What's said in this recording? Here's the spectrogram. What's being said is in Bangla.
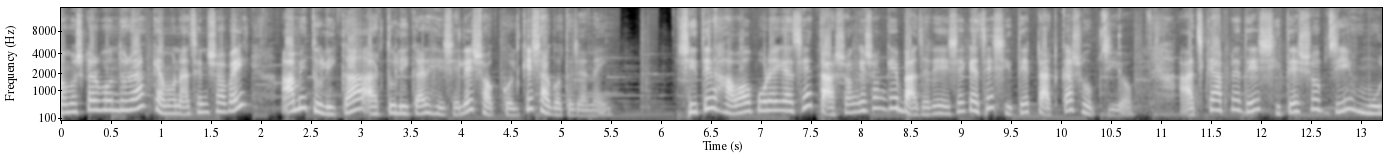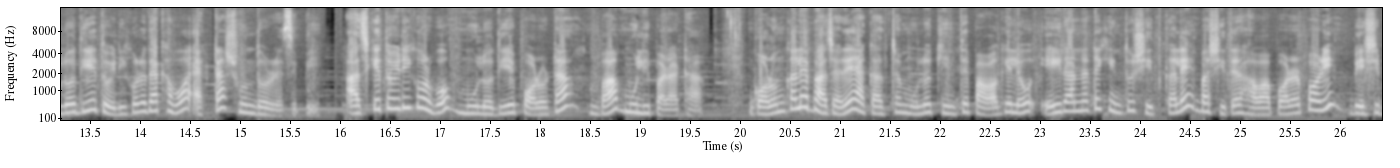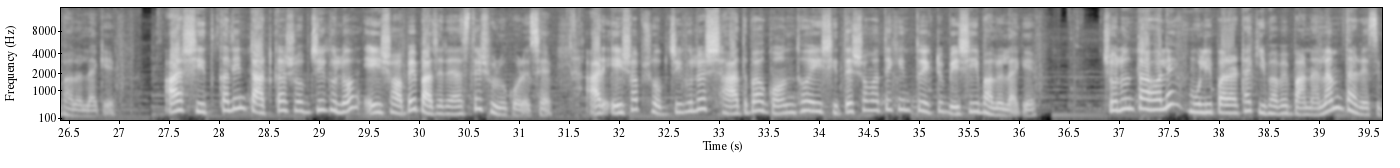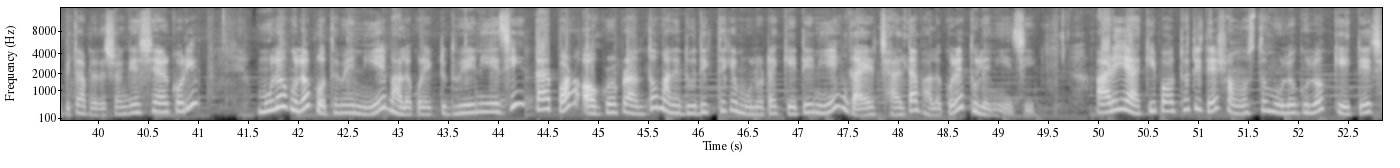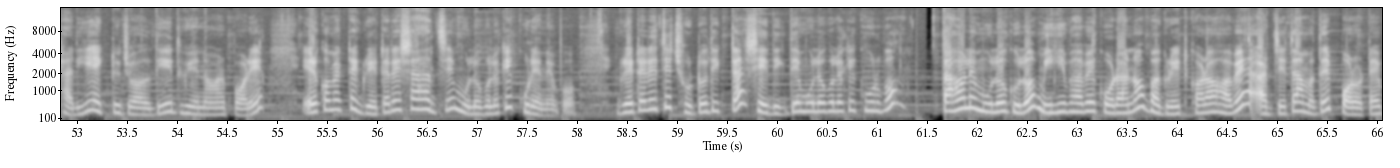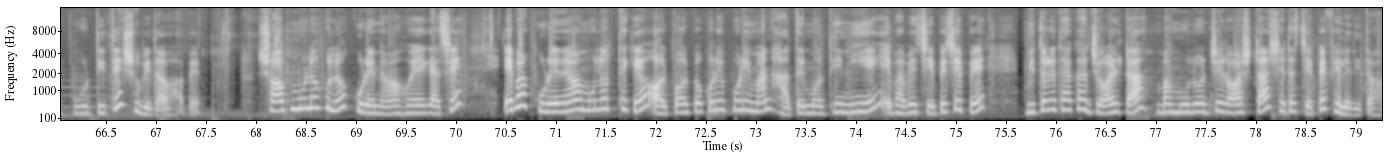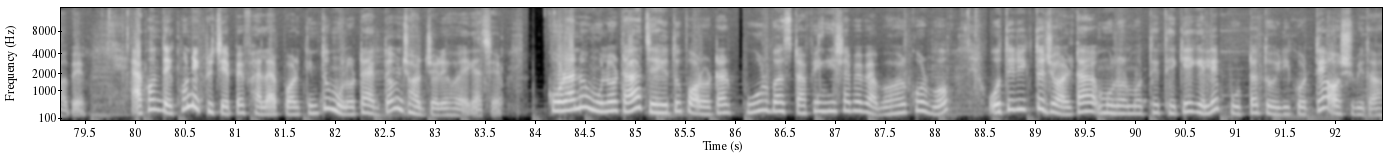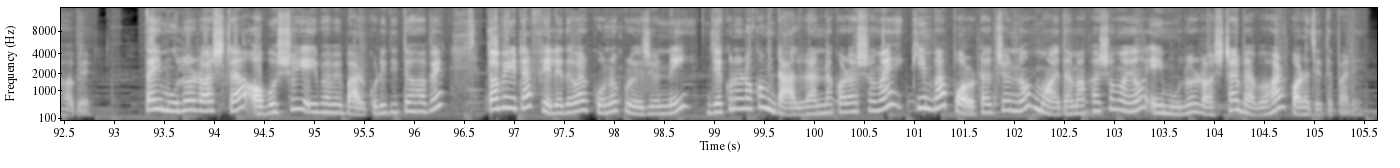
নমস্কার বন্ধুরা, কেমন আছেন সবাই? আমি তুলিকা, আর তুলিকার হেসেলে সকলকে স্বাগত জানাই। শীতের হাওয়াও পড়ে গেছে, তার সঙ্গে সঙ্গে বাজারে এসে গেছে শীতের টাটকা সবজিও। আজকে আপনাদের শীতের সবজি মূলো দিয়ে তৈরি করে দেখাবো একটা সুন্দর রেসিপি আজকে তৈরি করব মূলো দিয়ে পরোটা বা মুলি পরাঠা। গরমকালে বাজারে এক আধটা মূলো কিনতে পাওয়া গেলেও এই রান্নাটা কিন্তু শীতকালে বা শীতের হাওয়া পড়ার পরই বেশি ভালো লাগে। আর শীতকালীন টাটকা সবজিগুলো এই সবে বাজারে আসতে শুরু করেছে। আর এইসব সবজিগুলোর স্বাদ বা গন্ধ এই শীতের সময়তে কিন্তু একটু বেশিই ভালো লাগে। চলুন তাহলে মুলি পরাঠা কীভাবে বানালাম তার রেসিপিটা আপনাদের সঙ্গে শেয়ার করি। মূলোগুলো প্রথমে নিয়ে ভালো করে একটু ধুয়ে নিয়েছি, তারপর অগ্রপ্রান্ত মানে দুদিক থেকে মূলোটা কেটে নিয়ে গায়ের ছালটা ভালো করে তুলে নিয়েছি। আর এই একই পদ্ধতিতে সমস্ত মূলোগুলো কেটে ছাড়িয়ে একটু জল দিয়ে ধুয়ে নেওয়ার পরে এরকম একটা গ্রেটারের সাহায্যে মূলোগুলোকে কুড়ে নেব। গ্রেটারের যে ছোট দিকটা, সেই দিক দিয়ে মূলোগুলোকে কুড়ব। তাহলে মূলোগুলো মিহিভাবে কোড়ানো বা গ্রেট করা হবে আর যেটা আমাদের পরোটায় পুর দিতে সুবিধাও হবে। সব মূলোগুলো কুড়ে নেওয়া হয়ে গেছে। এবার কুড়ে নেওয়া মূলোর থেকে অল্প অল্প করে পরিমাণ হাতের মধ্যে নিয়ে এভাবে চেপে চেপে ভিতরে থাকা জলটা বা মূলোর যে রসটা, সেটা চেপে ফেলে দিতে হবে। এখন দেখুন একটু চেপে ফেলার পর কিন্তু মূলোটা একদম ঝরঝরে হয়ে গেছে। কোরানো মূলোটা যেহেতু পরোটার পুর বা স্টাফিং হিসাবে ব্যবহার করব, অতিরিক্ত জলটা মূলোর মধ্যে থেকে গেলে পুরটা তৈরি করতে অসুবিধা হবে। তাই মূলোর রসটা অবশ্যই এইভাবে বার করে দিতে হবে। তবে এটা ফেলে দেওয়ার কোনো প্রয়োজন নেই। যে কোনো রকম ডাল রান্না করার সময় কিংবা পরোটার জন্য ময়দা মাখার সময়ও এই মূলোর রসটার ব্যবহার করা যেতে পারে।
